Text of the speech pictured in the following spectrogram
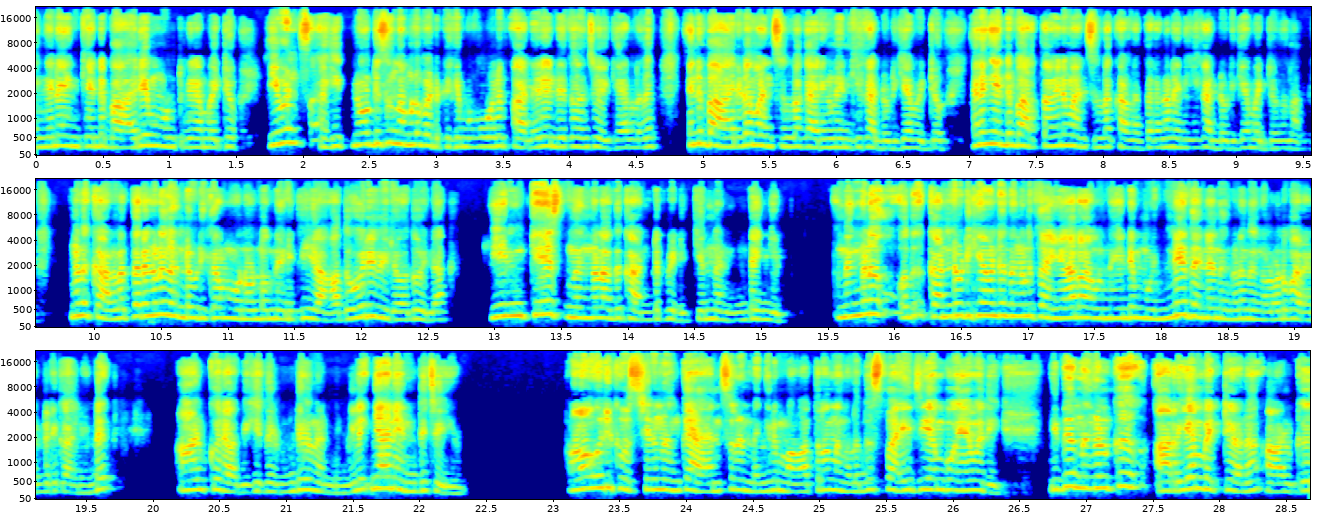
എങ്ങനെ എനിക്ക് എന്റെ ഭാര്യ മോണിറ്റർ ചെയ്യാൻ പറ്റും? ഈവൻ ഹിപ്നോട്ടിസം നമ്മൾ പഠിപ്പിക്കുമ്പോൾ പോലും പലരും എന്റെ അടുത്ത് ചോദിക്കാറുള്ളത് എന്റെ ഭാര്യയുടെ മനസ്സിലുള്ള കാര്യങ്ങൾ എനിക്ക് കണ്ടുപിടിക്കാൻ പറ്റും അല്ലെങ്കിൽ എന്റെ ഭർത്താവിന് മനസ്സിലുള്ള കള്ളത്തരങ്ങൾ എനിക്ക് കണ്ടുപിടിക്കാൻ പറ്റുമെന്നാണ് നിങ്ങൾ കള്ളത്തരങ്ങൾ കണ്ടുപിടിക്കാൻ പോകണമെന്നൊന്നും എനിക്ക് യാതൊരു വിരോധവും ഇല്ല ഇൻ കേസ് നിങ്ങൾ അത് കണ്ടുപിടിക്കുന്നുണ്ടെങ്കിൽ നിങ്ങൾ അത് കണ്ടുപിടിക്കാൻ വേണ്ടി നിങ്ങൾ തയ്യാറാവുന്നതിന്റെ മുന്നേ തന്നെ നിങ്ങൾ നിങ്ങളോട് പറയേണ്ട ഒരു കാര്യമുണ്ട്. ആൾക്കൊരു അവിഹിതം ഉണ്ട് എന്നുണ്ടെങ്കിൽ ഞാൻ എന്ത് ചെയ്യും? ആ ഒരു ക്വസ്റ്റ്യന് നിങ്ങൾക്ക് ആൻസർ ഉണ്ടെങ്കിൽ മാത്രം നിങ്ങൾ ഇത് സ്പൈ ചെയ്യാൻ പോയാൽ മതി. ഇത് നിങ്ങൾക്ക് അറിയാൻ പറ്റുകയാണ് ആൾക്ക്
